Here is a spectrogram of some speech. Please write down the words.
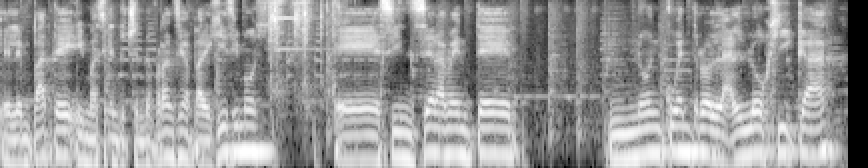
el empate y más 180 Francia, parejísimos. Eh, sinceramente no encuentro la lógica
